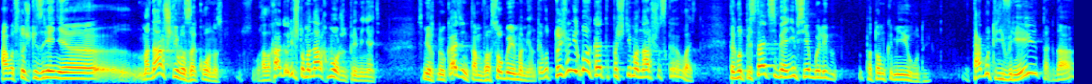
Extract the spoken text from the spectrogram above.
а вот с точки зрения монаршьего закона, Галаха говорит, что монарх может применять смертную казнь там в особые моменты. Вот, то есть у них была какая-то почти монаршеская власть. Так вот, представьте себе, они все были потомками Иуды. Так вот евреи тогда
